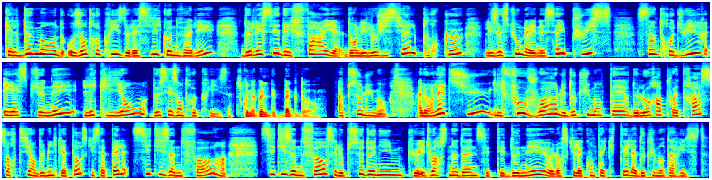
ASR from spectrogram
qu'elle demande aux entreprises de la Silicon Valley de laisser des failles dans les logiciels pour que les espions de la NSA puissent s'introduire et espionner les clients de ces entreprises. Ce qu'on appelle des backdoors. Absolument. Alors là-dessus, il faut voir le documentaire de Laura Poitras sorti en 2014 qui s'appelle Citizen 4. Citizen 4, c'est le pseudonyme que Edward Snowden s'était donné euh, lorsqu'il a contacté la documentariste.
